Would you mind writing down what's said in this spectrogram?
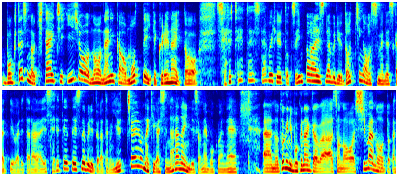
僕たちの期待値以上の何かを持っていてくれないと、セルテート SW とツインパワー SW どっちがおすすめですかって言われたら、セルテート SW とか多分言っちゃうような気がしてならないんですよね、僕はね。あの、特に僕なんかは、その、シマノとか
